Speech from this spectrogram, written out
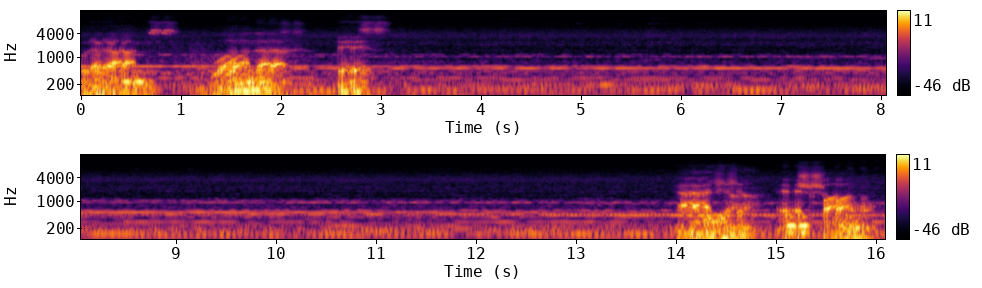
Oder ganz woanders bist. Herrliche Entspannung.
